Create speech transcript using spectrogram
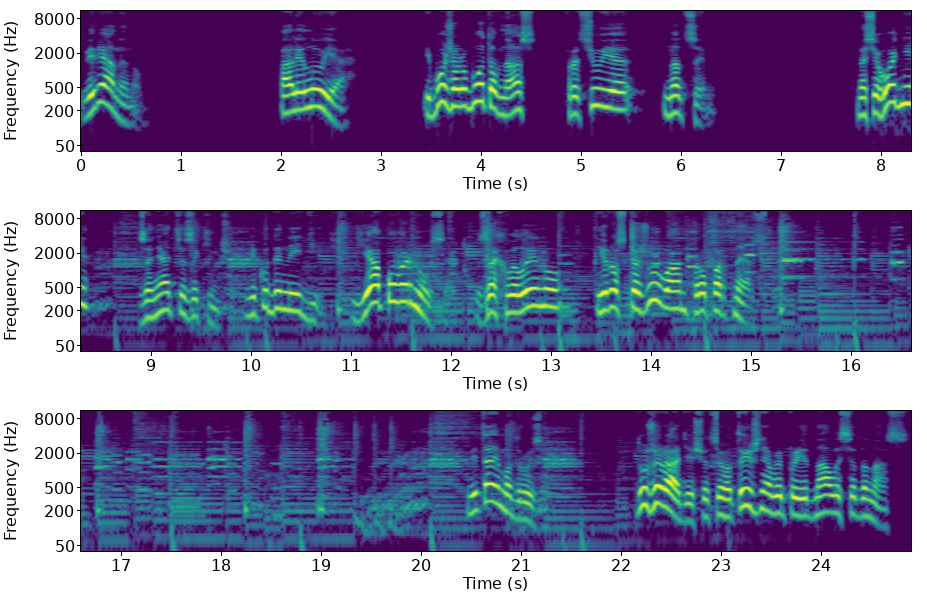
Вірянином. Алілуя! І Божа робота в нас працює над цим. На сьогодні заняття закінчено. Нікуди не йдіть. Я повернуся за хвилину і розкажу вам про партнерство. Вітаємо, друзі! Дуже раді, що цього тижня ви приєдналися до нас,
